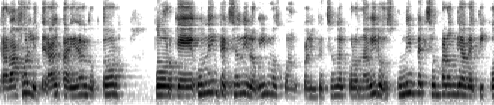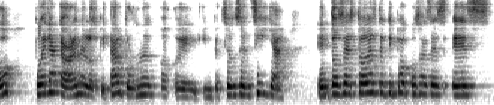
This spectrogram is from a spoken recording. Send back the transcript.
trabajo literal para ir al doctor, porque una infección, y lo vimos con, la infección del coronavirus, una infección para un diabético puede acabar en el hospital por una eh, infección sencilla. Entonces, todo este tipo de cosas es, es,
